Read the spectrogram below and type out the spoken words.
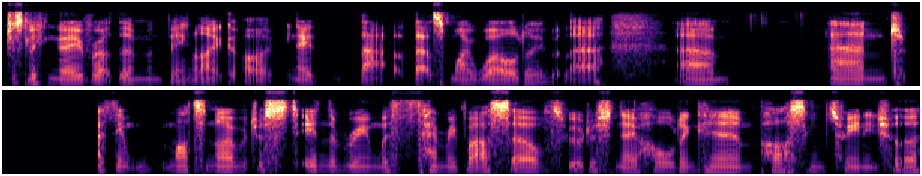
just looking over at them and being like, "Oh, you know that that's my world over there." Um, and I think Martin and I were just in the room with Henry by ourselves. We were just, you know, holding him, passing him between each other.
